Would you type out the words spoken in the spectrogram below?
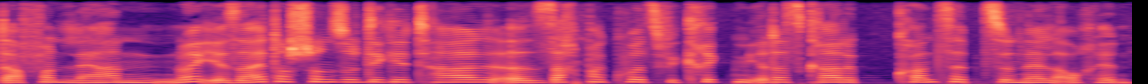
davon lernen? Ne? Ihr seid doch schon so digital. Äh, sag mal kurz, wie kriegten ihr das gerade konzeptionell auch hin?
